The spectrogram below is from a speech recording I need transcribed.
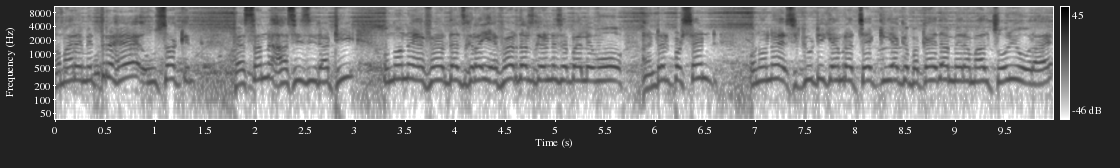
हमारे मित्र है उषा फ़ैशन आशीष राठी उन्होंने एफ़ दर्ज कराई। एफ़ दर्ज करने से पहले वो 100 परसेंट उन्होंने सिक्योरिटी कैमरा चेक किया कि बाकायदा मेरा माल चोरी हो रहा है।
